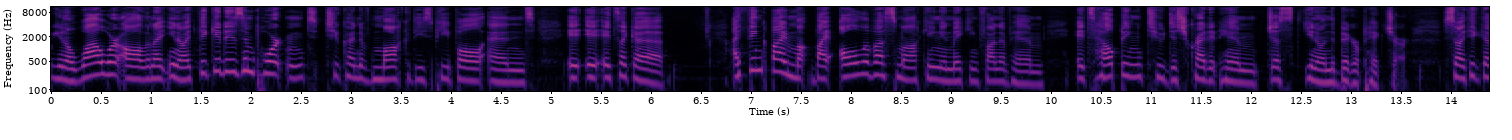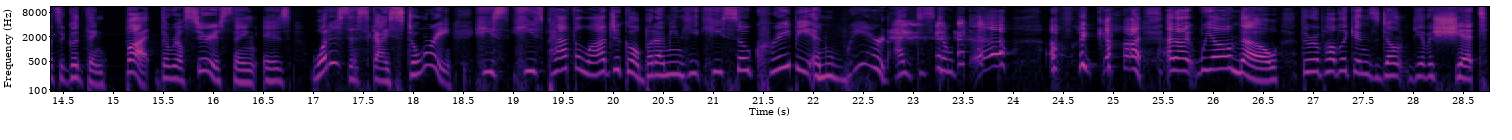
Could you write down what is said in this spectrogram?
you know, while we're all, and I, you know, I think it is important to kind of mock these people, and it, it, it's like a, I think by by all of us mocking and making fun of him, it's helping to discredit him just you know in the bigger picture. So I think that's a good thing. But the real serious thing is, what is this guy's story? He's he's pathological, but I mean, he he's so creepy and weird. I just don't. uh, Oh my God. And I we all know the Republicans don't give a shit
